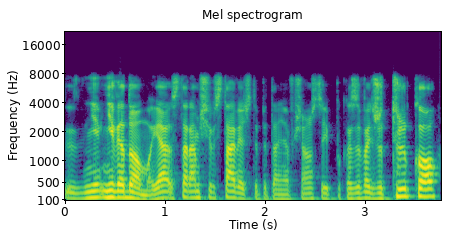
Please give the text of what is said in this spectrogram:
nie, nie wiadomo. Ja staram się wstawiać te pytania w książce i pokazywać, że tylko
